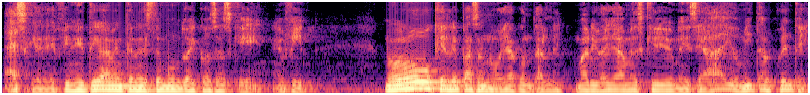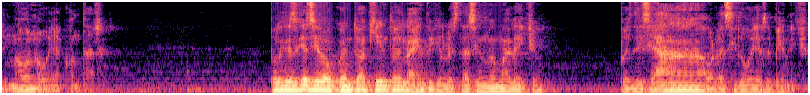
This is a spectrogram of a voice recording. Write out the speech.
Es que definitivamente en este mundo hay cosas que, en fin, no, ¿qué le pasa? No voy a contarle. Mario allá me escribe y me dice, ay, omita el cuente. No, no voy a contar. Porque es que si lo cuento aquí, entonces la gente que lo está haciendo mal hecho, pues dice, ah, ahora sí lo voy a hacer bien hecho.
